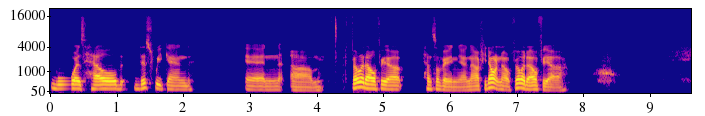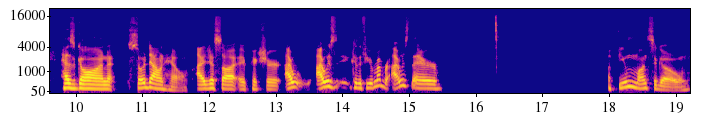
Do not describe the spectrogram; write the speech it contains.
was held this weekend in um, Philadelphia, Pennsylvania. Now, if you don't know, Philadelphia has gone so downhill. I just saw a picture. I I was because if you remember, I was there a few months ago.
